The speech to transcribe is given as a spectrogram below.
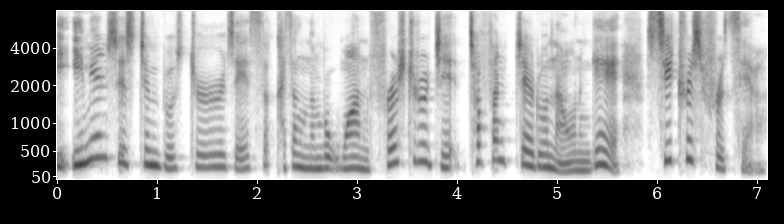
이 immune system boosters에서 가장 number one, first로 제, 첫 번째로 나오는 게 citrus fruits예요.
